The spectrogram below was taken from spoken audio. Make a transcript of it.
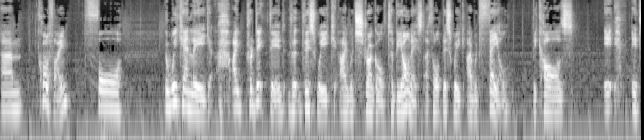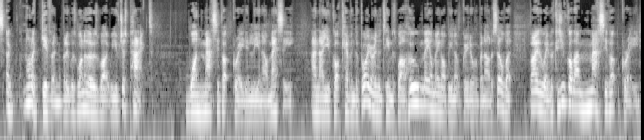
Um, qualifying for the Weekend League, I predicted that this week I would struggle. To be honest, I thought this week I would fail because it it's a not a given, but it was one of those where you've just packed one massive upgrade in Lionel Messi, and now you've got Kevin De Bruyne in the team as well, who may or may not be an upgrade over Bernardo Silva. By the way, because you've got that massive upgrade,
